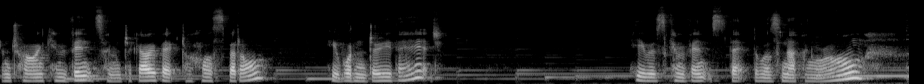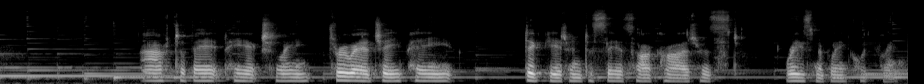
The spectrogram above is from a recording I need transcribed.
and try and convince him to go back to hospital. He wouldn't do that. He was convinced that there was nothing wrong. After that, he actually, through our GP, did get in to see a psychiatrist reasonably quickly.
